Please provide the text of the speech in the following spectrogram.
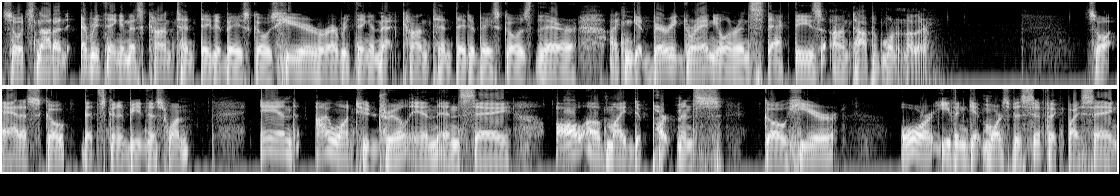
So it's not an everything in this content database goes here or everything in that content database goes there. I can get very granular and stack these on top of one another. So I'll add a scope that's going to be this one. And I want to drill in and say all of my departments go here or even get more specific by saying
